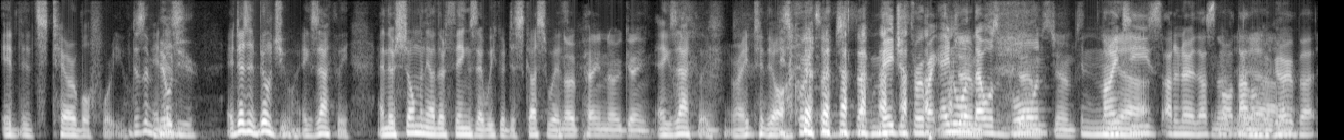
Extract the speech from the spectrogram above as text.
it, it's terrible for you. It doesn't build is- you. It doesn't build you, exactly. And there's so many other things that we could discuss with. no pain, no gain. Exactly, right? They all- These quotes are just like major throwback. Anyone that was born gems, gems. in nineties, I don't know, that's No, not that long ago, but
